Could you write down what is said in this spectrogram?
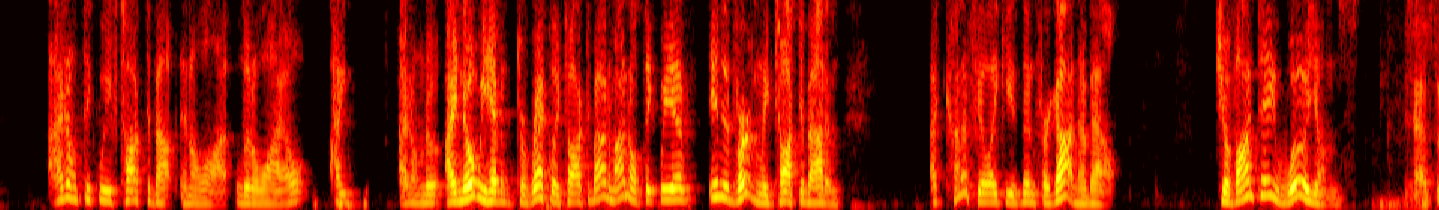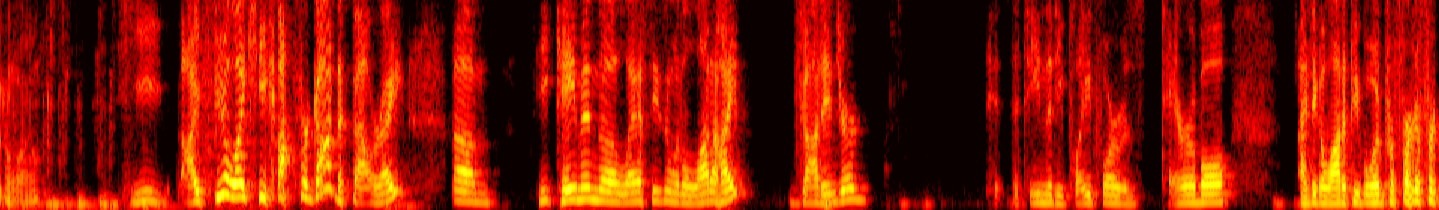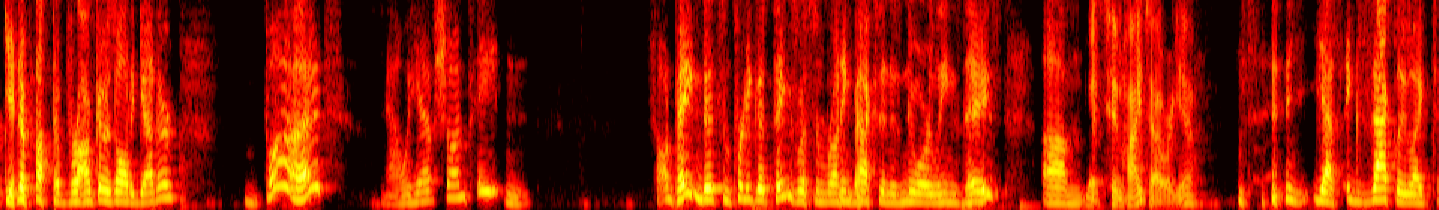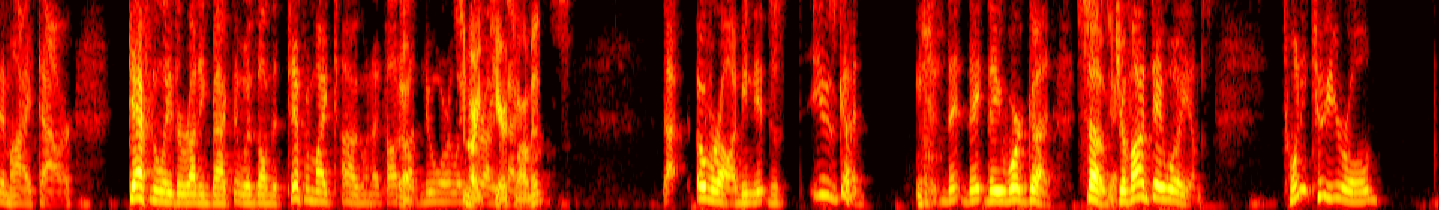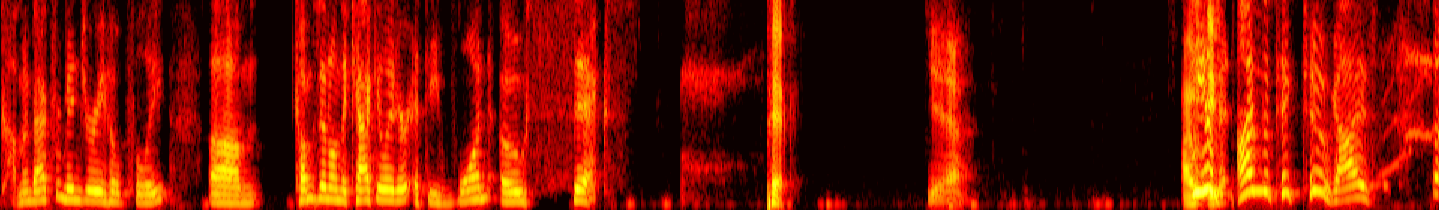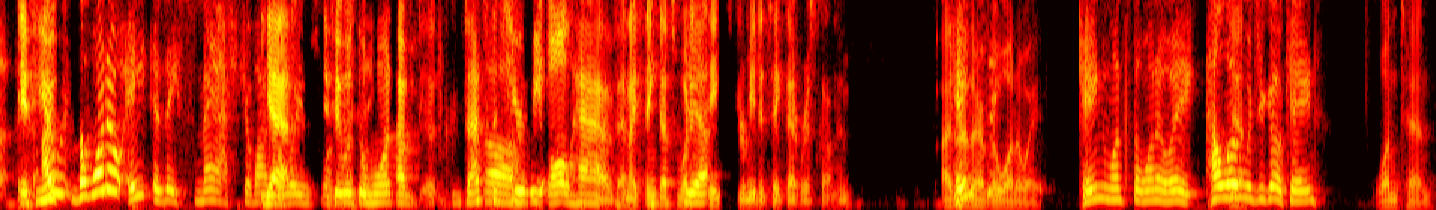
I don't think we've talked about in a lot little while. I I don't know. I know we haven't directly talked about him. I don't think we have inadvertently talked about him. I kind of feel like he's been forgotten about. Javonte Williams. It has been a while. He, I feel like he got forgotten about, right? Um, he came in the last season with a lot of hype, got injured. The team that he played for was terrible. I think a lot of people would prefer to forget about the Broncos altogether. But now we have Sean Payton. Sean Payton did some pretty good things with some running backs in his New Orleans days. Um, like Tim Hightower, yeah. yes, exactly like Tim Hightower. Definitely the running back that was on the tip of my tongue when I thought oh, about New Orleans. Sorry, Pierre backs. Thomas. Uh, overall, I mean, it just he was good. they, they, they were good. So yeah. Javonte Williams, 22 year old, coming back from injury, hopefully. Um, comes in on the calculator at the 106. Pick. Yeah. I, Damn if, it. I'm the pick too, guys. If you the 108 is a smash, Javonte yes, Williams. If it was the one, uh, that's the uh, tier we all have, and I think that's what yeah. it takes for me to take that risk on him. I'd Kane rather have the 108. Kane wants the 108. How low yeah. would you go, Kane? 110.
